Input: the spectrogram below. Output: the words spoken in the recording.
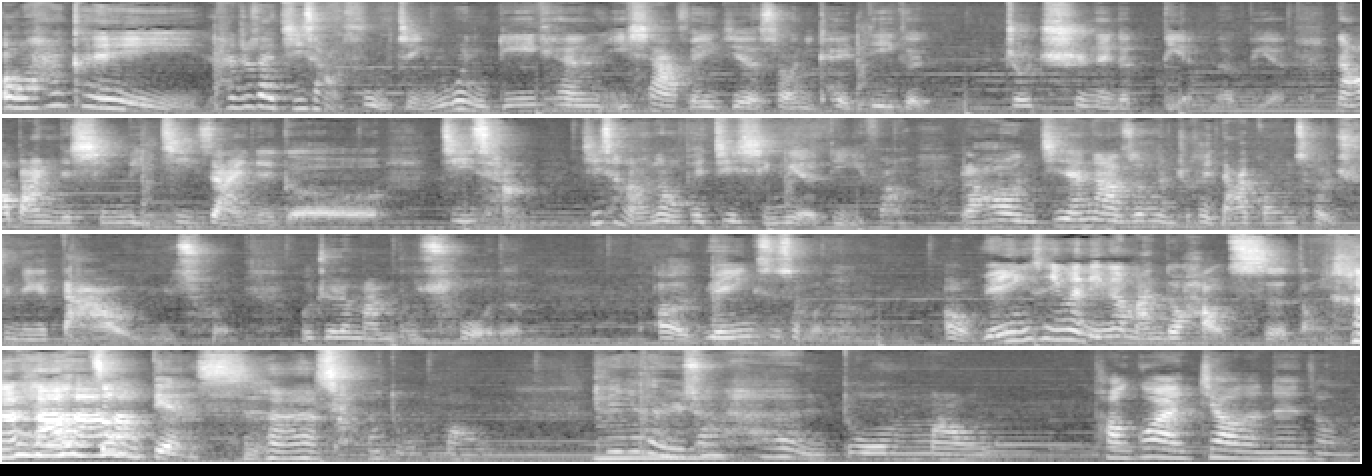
哦，它可以，它就在机场附近。如果你第一天一下飞机的时候，你可以第一个就去那个点那边，然后把你的行李寄在那个机场。机场有那种可以寄行李的地方，然后你寄在那之后，你就可以搭公车去那个大澳渔村，我觉得蛮不错的。呃，原因是什么呢？哦，原因是因为里面有蛮多好吃的东西，然后重点是超多猫，就是那个渔村很多猫，跑过来叫的那种吗？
